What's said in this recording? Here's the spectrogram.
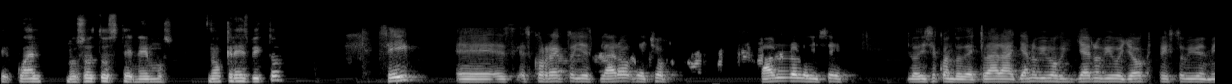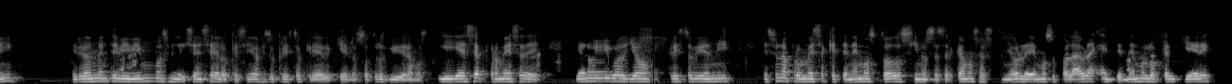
el cual nosotros tenemos. ¿No crees, Víctor? Sí, eh, es, es, correcto y es claro. De hecho, Pablo lo dice, lo dice cuando declara, ya no vivo, ya no vivo yo, Cristo vive en mí. Y realmente vivimos en la licencia de lo que el Señor Jesucristo quería que nosotros viviéramos. Y esa promesa de, ya no vivo yo, Cristo vive en mí, es una promesa que tenemos todos si nos acercamos al Señor, leemos su palabra, entendemos lo que Él quiere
